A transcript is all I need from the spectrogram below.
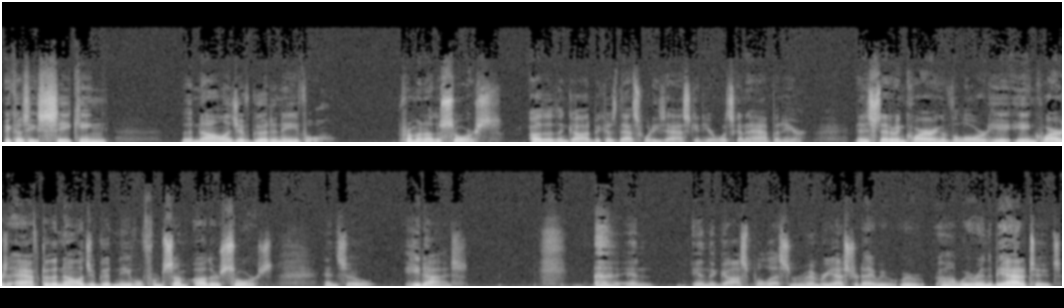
because he's seeking the knowledge of good and evil from another source other than God, because that's what he's asking here. What's going to happen here? And instead of inquiring of the Lord, he, he inquires after the knowledge of good and evil from some other source. And so he dies. and in the gospel lesson, remember yesterday we, we, uh, we were in the Beatitudes,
